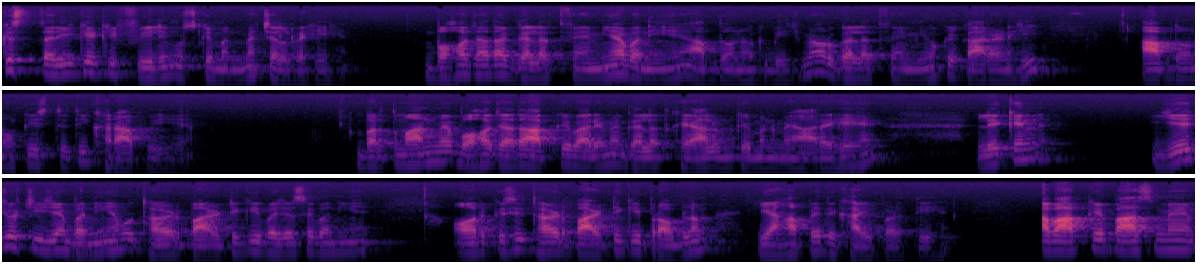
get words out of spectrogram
किस तरीके की फीलिंग उसके मन में चल रही है? बहुत ज़्यादा गलत फहमियाँ बनी हैं आप दोनों के बीच में और गलत फहमियों के कारण ही आप दोनों की स्थिति खराब हुई है। वर्तमान में बहुत ज़्यादा आपके बारे में गलत ख्याल उनके मन में आ रहे हैं, लेकिन ये जो चीज़ें बनी हैं वो थर्ड पार्टी की वजह से बनी हैं और किसी थर्ड पार्टी की प्रॉब्लम यहाँ पे दिखाई पड़ती है। अब आपके पास में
